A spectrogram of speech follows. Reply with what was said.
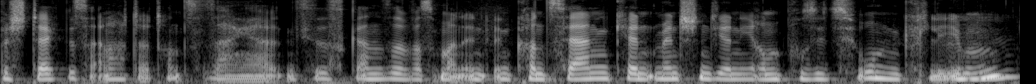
bestärkt es einfach darin zu sagen, ja, dieses Ganze, was man in, in Konzernen kennt, Menschen, die an ihren Positionen kleben, mhm.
